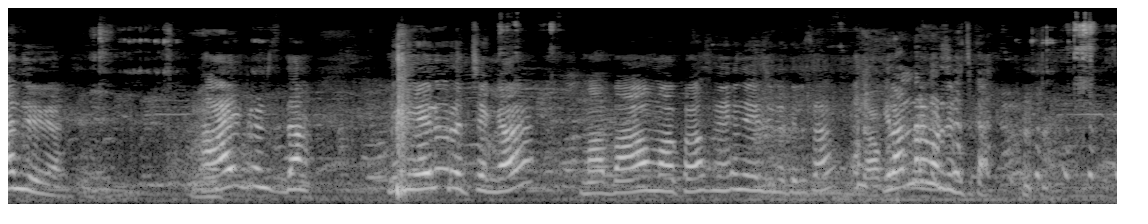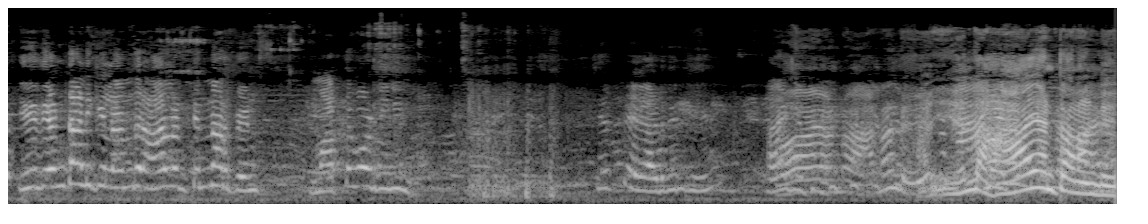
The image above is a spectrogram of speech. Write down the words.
ఆంజనేయ హాయ్ ఫ్రెండ్స్ దా నేను ఏలూరు వచ్చాగా. మా బావ మా కోసం ఏం చేసిందో తెలుసా? వీళ్ళందరూ కూడా తెలుసుకా ఇది తినడానికి వీళ్ళందరూ ఆల్రెడీ తిన్నారు ఫ్రెండ్స్. మా అత్త కూడా తినింది. చెప్పే అడు తిరిగి. హాయ్ అంటానండి.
